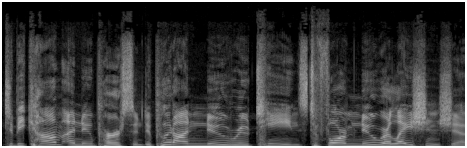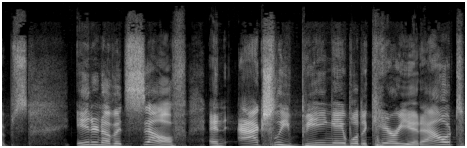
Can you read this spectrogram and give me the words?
to become a new person, to put on new routines, to form new relationships, in and of itself, and actually being able to carry it out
